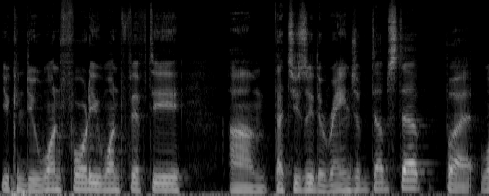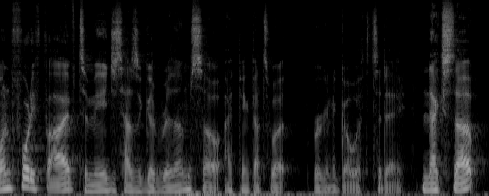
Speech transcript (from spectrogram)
You can do 140, 150. Um, that's usually the range of dubstep, but 145 to me just has a good rhythm, so I think that's what we're gonna go with today. Next up,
